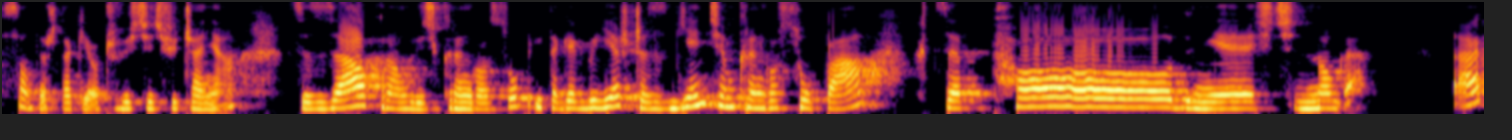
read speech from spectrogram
są też takie oczywiście ćwiczenia, chcę zaokrąglić kręgosłup i tak jakby jeszcze zgięciem kręgosłupa chcę podnieść nogę. Tak?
